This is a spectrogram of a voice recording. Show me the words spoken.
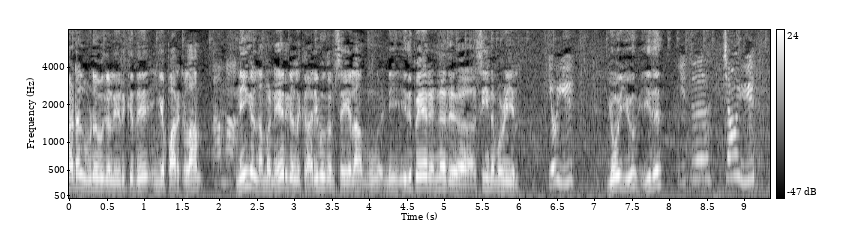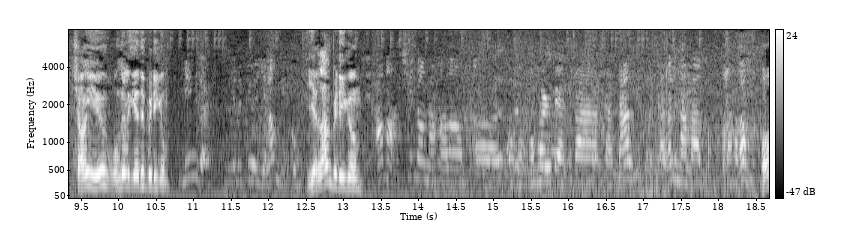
கடல் உணவுகள் இருக்குது. இங்க பார்க்கலாம். நீங்கள் நம்ம நேர்களுக்கு அறிமுகம் செய்யலாம். இது பெயர் என்னது சீன மொழியில்? யோயு இது? இது சாங்யூ சாங்யூ உங்களுக்கு எது பிடிக்கும்? நீங்க எனக்கு எல்லாம் பிடிக்கும். எல்லாம் பிடிக்கும். ஆமா சீனா நஹலாம் ஒரு புகழ் பெற்ற கடல் கடல் நஹலாம் ஓ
